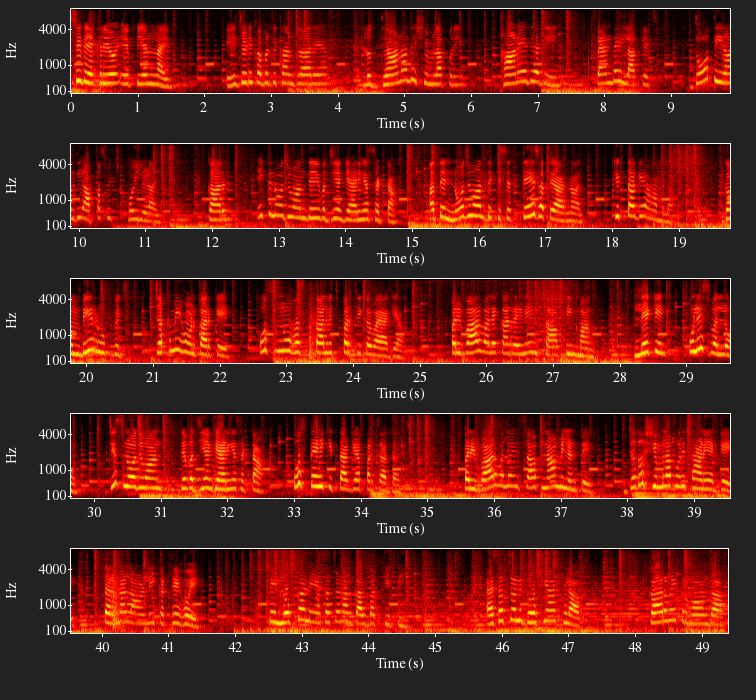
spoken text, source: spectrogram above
ਤੁਸੀਂ ਦੇਖ ਰਹੇ ਹੋ APN ਲਾਈਵ ਇਹ ਜਿਹੜੀ ਖਬਰ ਦਿਖਾਉਣ ਜਾ ਰਹੇ ਹਾਂ, ਲੁਧਿਆਣਾ ਦੇ ਸ਼ਿਮਲਾਪੁਰੀ ਥਾਣੇ ਦੇ ਅਧੀਨ ਪੈਂਦੇ ਇਲਾਕੇ 'ਚ ਦੋ ਤੀਰਾਂ ਦੀ ਆਪਸ ਵਿੱਚ ਹੋਈ ਲੜਾਈ। ਕਾਰਨ ਇੱਕ ਨੌਜਵਾਨ ਦੇ ਵੱਜੀਆਂ ਗਹਿਰੀਆਂ ਸੱਟਾਂ ਅਤੇ ਨੌਜਵਾਨ ਤੇ ਕਿਸੇ ਤੇਜ਼ ਹਥਿਆਰ ਨਾਲ ਕੀਤਾ ਗਿਆ ਹਮਲਾ। ਗੰਭੀਰ ਰੂਪ ਵਿੱਚ ਜ਼ਖਮੀ ਹੋਣ ਕਰਕੇ ਉਸ ਨੂੰ ਹਸਪਤਾਲ ਵਿੱਚ ਭਰਤੀ ਕਰਵਾਇਆ ਗਿਆ। ਪਰਿਵਾਰ ਵਾਲੇ ਕਰ ਰਹੇ ਨੇ ਇਨਸਾਫ ਦੀ ਮੰਗ, ਲੇਕਿਨ ਪੁਲਿਸ ਵੱਲੋਂ ਜਿਸ ਨੌਜਵਾਨ ਦੇ ਵੱਜੀਆਂ ਗਹਿਰੀਆਂ ਸੱਟਾਂ, ਉਸ ਤੇ ਹੀ ਕੀਤਾ ਗਿਆ ਪਰਚਾ ਦਰਜ। ਪਰਿਵਾਰ ਵੱਲੋਂ ਇਨਸਾਫ ਨਾ ਮਿਲਣ ਤੇ ਜਦੋਂ ਸ਼ਿਮਲਾਪੁਰੀ ਥਾਣੇ ਅੱਗੇ ਧਰਨਾ ਲਾਉਣ ਲਈ ਇਕੱਠੇ ਹੋਏ ਤੇ ਲੋਕਾਂ ਨੇ ਐਸਐਚਓ ਨਾਲ ਗੱਲਬਾਤ ਕੀਤੀ ਐਸਐਚਓ ਨੇ ਦੋਸ਼ੀਆਂ ਖਿਲਾਫ ਕਾਰਵਾਈ ਕਰਵਾਉਣ ਦਾ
